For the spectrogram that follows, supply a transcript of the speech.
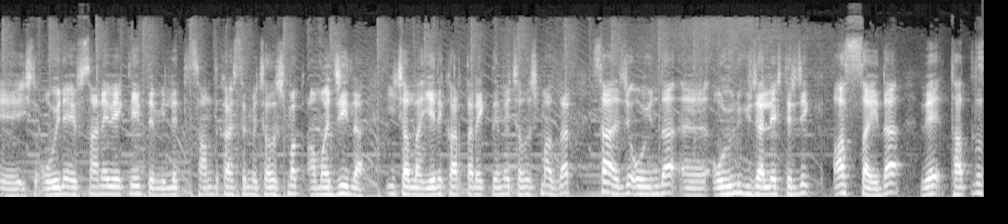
e, işte oyuna efsane ekleyip de milleti sandık açtırmaya çalışmak amacıyla inşallah yeni kartlar eklemeye çalışmazlar. Sadece oyunda e, oyunu güzelleştirecek az sayıda ve tatlı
